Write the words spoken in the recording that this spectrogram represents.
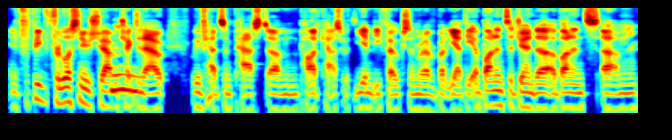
and for people for listeners who haven't mm-hmm. checked it mm. out we've had some past um, podcasts with YIMBY folks and whatever but yeah the abundance agenda abundance um,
